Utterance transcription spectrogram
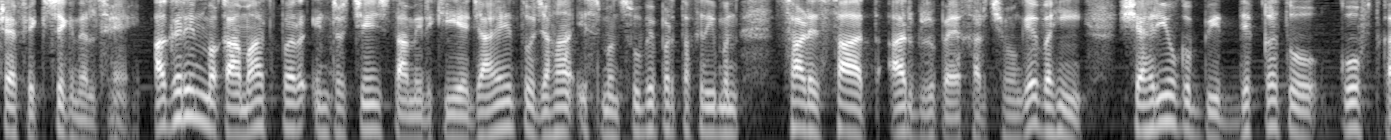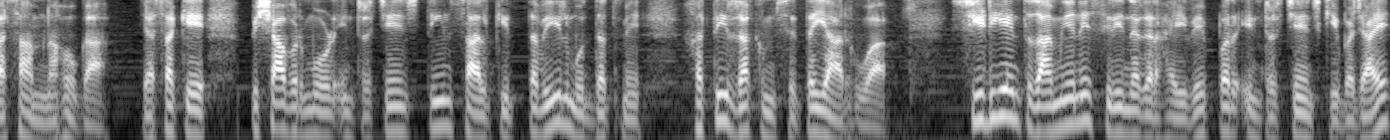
ट्रैफ़िक सिग्नल्स हैं। अगर इन मकाम पर इंटरचेंज तामीर किए जाएँ तो जहाँ इस मंसूबे पर तकरीबन साढ़े सात अरब रुपए खर्च होंगे, वहीं शहरियों को भी दिक्कत व कोफ्त का सामना होगा। जैसा कि पिशावर मोड़ इंटरचेंज तीन साल की तवील मुद्दत में खतीर रकम से तैयार हुआ। सी डी ए इंतजामिया ने श्रीनगर हाईवे पर इंटरचेंज की बजाय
